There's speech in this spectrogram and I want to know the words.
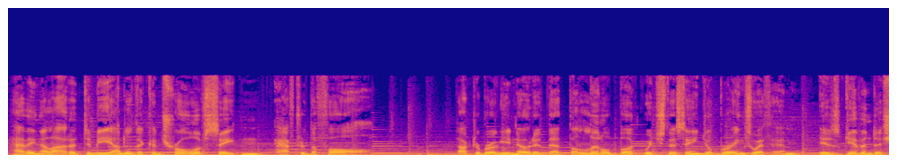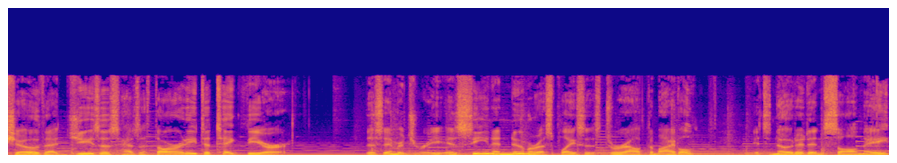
having allowed it to be under the control of Satan after the fall. Dr. Broggi noted that the little book which this angel brings with him is given to show that Jesus has authority to take the earth. This imagery is seen in numerous places throughout the Bible. It's noted in Psalm 8,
